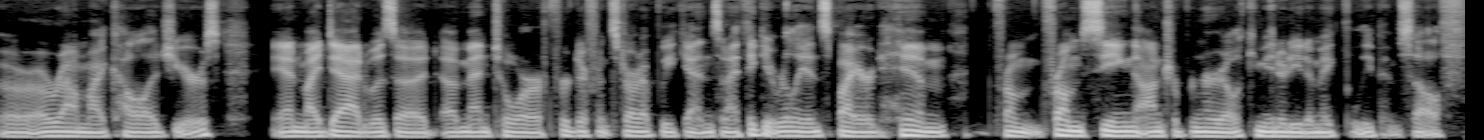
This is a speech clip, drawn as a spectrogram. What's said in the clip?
around my college years. And my dad was a, a mentor for different startup weekends. And I think it really inspired him from from seeing the entrepreneurial community to make the leap himself.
